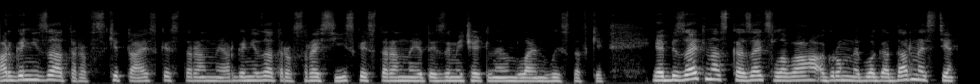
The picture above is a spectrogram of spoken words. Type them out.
организаторов с китайской стороны, организаторов с российской стороны этой замечательной онлайн-выставки. И обязательно сказать слова огромной благодарности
